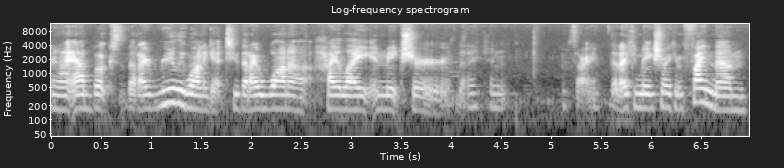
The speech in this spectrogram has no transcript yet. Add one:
And I add books that I really want to get to, that I want to highlight and make sure that I can, sorry, that I can make sure I can find them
